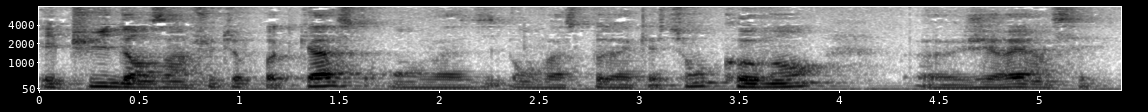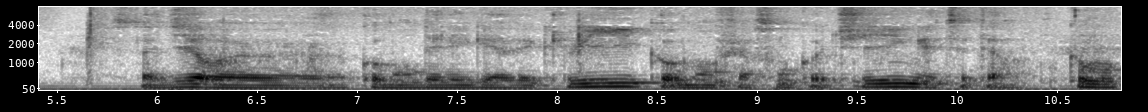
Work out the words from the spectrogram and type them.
et puis dans un futur podcast, on va, on va se poser la question comment euh, gérer un C? C'est-à-dire euh, comment déléguer avec lui, comment faire son coaching, etc. Comment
